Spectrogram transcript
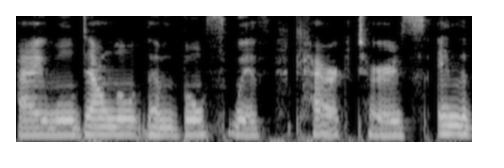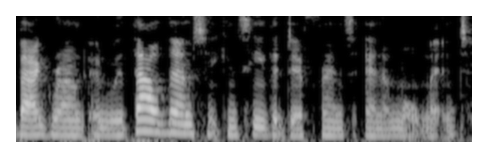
I will download them both with characters in the background and without them so you can see the difference in a moment.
